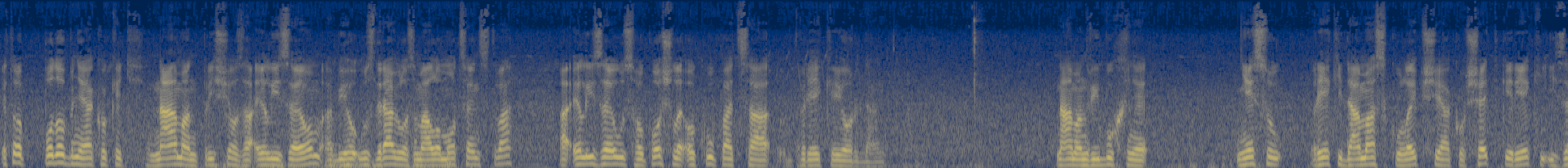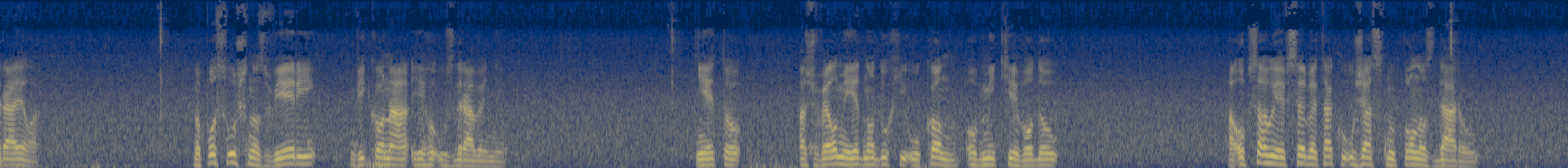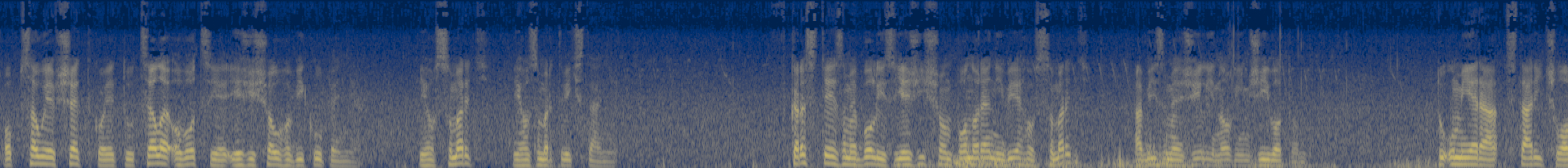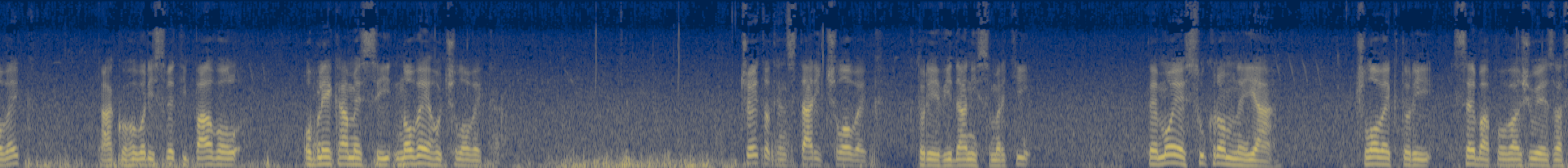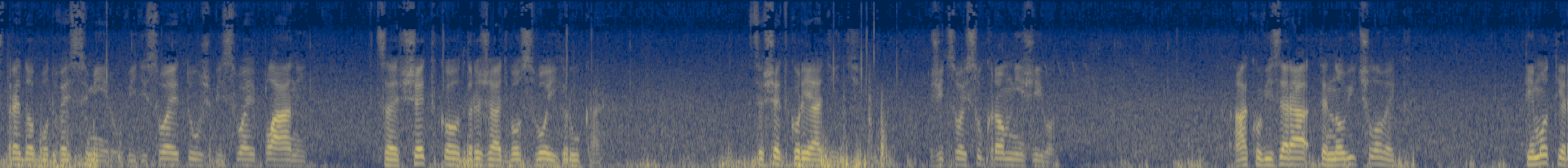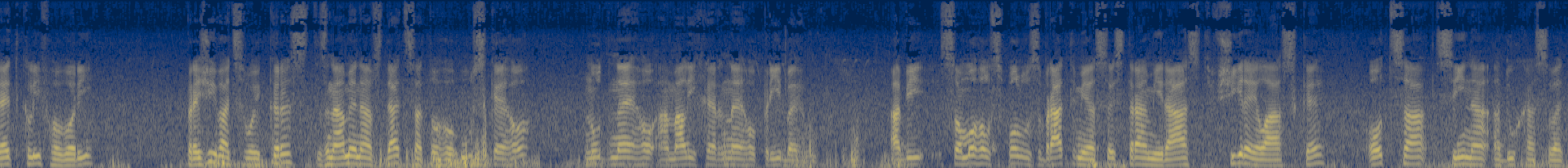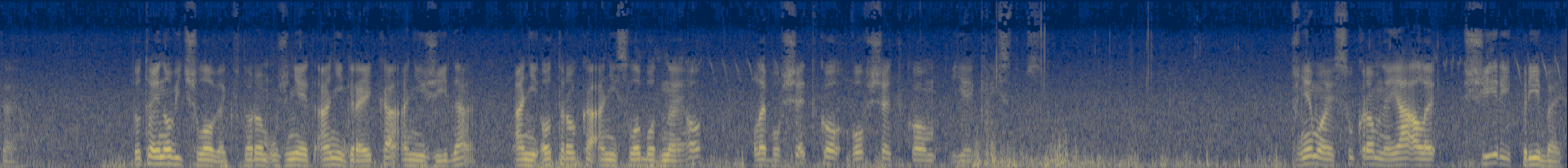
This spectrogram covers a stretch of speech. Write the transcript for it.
Je to podobne ako keď Náman prišiel za Elizeom, aby ho uzdravil z malomocenstva a Elizeus ho pošle okúpať sa v rieke Jordán. Náman vybuchne. Nie sú rieky Damasku lepšie ako všetky rieky Izraela. No poslušnosť viery vykoná jeho uzdravenie. Nie je to až veľmi jednoduchý úkon, obmytie vodou a obsahuje v sebe takú úžasnú plnosť darov. Obsahuje všetko, je tu celé ovocie Ježišovho vykúpenia. Jeho smrť, jeho zmrtvých stanie. V krste sme boli s Ježišom ponorení v jeho smrť, aby sme žili novým životom. Tu umiera starý človek, a ako hovorí svätý Pavol, obliekame si nového človeka. Čo je to ten starý človek, ktorý je vydaný smrti? To je moje súkromné ja. Človek, ktorý seba považuje za stredobod vesmíru, vidí svoje túžby, svoje plány, chce všetko držať vo svojich rukách. Chce všetko riadiť, žiť svoj súkromný život. A ako vyzerá ten nový človek? Timothy Redcliffe hovorí, prežívať svoj krst znamená vzdať sa toho úzkeho, nudného a malicherného príbehu, aby som mohol spolu s bratmi a sestrami rásť v šírej láske Otca, Syna a Ducha Svetého. Toto je nový človek, v ktorom už nie je ani Gréka, ani Žida, ani otroka, ani slobodného, lebo všetko vo všetkom je Kristus už nie moje súkromné ja, ale šíri príbeh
